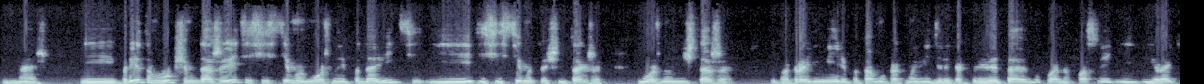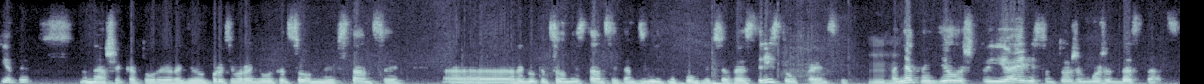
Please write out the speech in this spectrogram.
Понимаешь? И при этом, в общем, даже эти системы можно и подавить, и эти системы точно так же можно уничтожать. И, по крайней мере, потому как мы видели, как прилетают буквально в последние дни ракеты наши, которые радио, противорадиолокационные станции, э, радиолокационные станции там, зенитных комплексов С-300 украинских, угу. понятное дело, что и Айрисом тоже может достаться.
